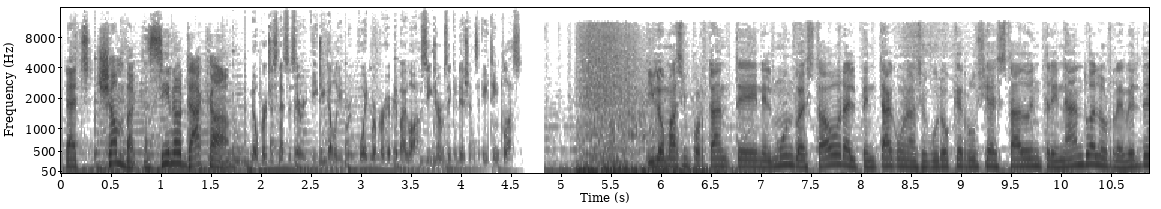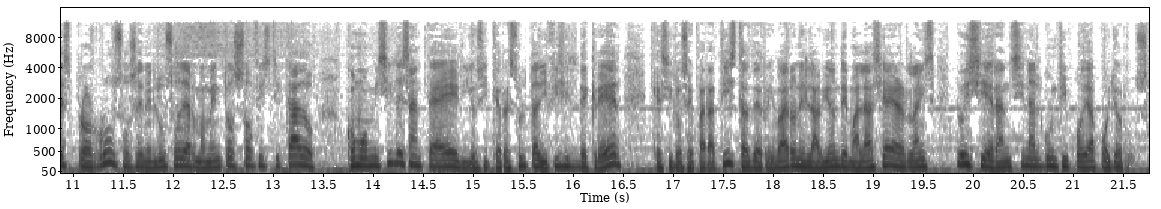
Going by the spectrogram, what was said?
That's chumbacasino.com. No purchase necessary. BGW. Void were prohibited by law. See terms and conditions. 18 plus. Y lo más importante en el mundo a esta hora, el Pentágono aseguró que Rusia ha estado entrenando a los rebeldes prorrusos en el uso de armamento sofisticado como misiles antiaéreos y que resulta difícil de creer que si los separatistas derribaron el avión de Malasia Airlines lo hicieran sin algún tipo de apoyo ruso.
